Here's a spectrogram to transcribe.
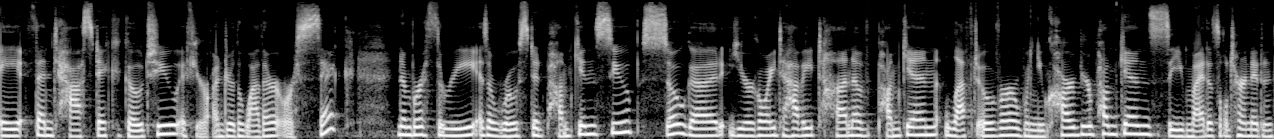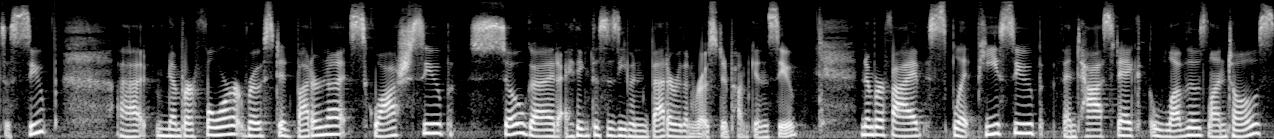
a fantastic go to if you're under the weather or sick. Number three is a roasted pumpkin soup, so good. You're going to have a ton of pumpkin left over when you carve your pumpkins, so you might as well turn it into soup. Uh, number four, roasted butternut squash soup. So good. I think this is even better than roasted pumpkin soup. Number five, split pea soup. Fantastic. Love those lentils.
